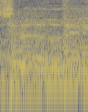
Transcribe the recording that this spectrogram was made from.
still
